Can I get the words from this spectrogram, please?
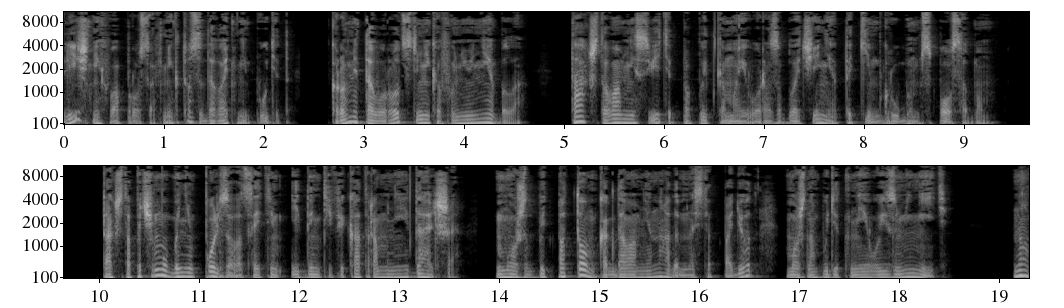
Лишних вопросов никто задавать не будет. Кроме того, родственников у нее не было. Так что вам не светит попытка моего разоблачения таким грубым способом. Так что почему бы не пользоваться этим идентификатором мне и дальше? Может быть, потом, когда вам ненадобность отпадет, можно будет мне его изменить. Но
